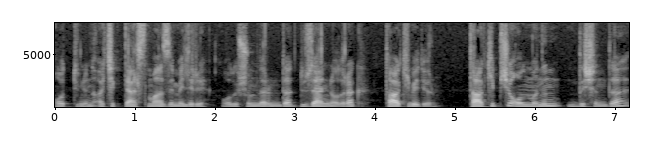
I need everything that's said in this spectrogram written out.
ODTÜ'nün açık ders malzemeleri oluşumlarını da düzenli olarak takip ediyorum. Takipçi olmanın dışında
